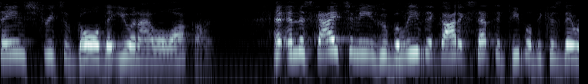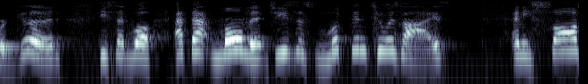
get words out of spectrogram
same streets of gold that you and I will walk on. And, and this guy to me who believed that God accepted people because they were good, he said, well, at that moment, Jesus looked into his eyes and he saw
